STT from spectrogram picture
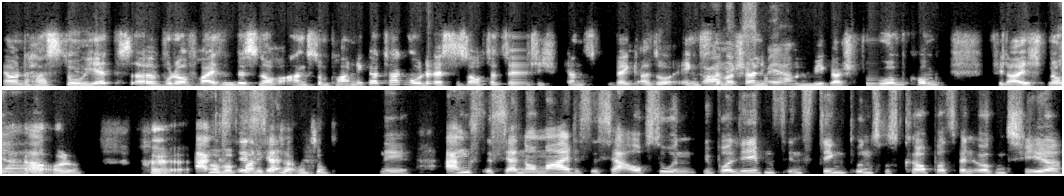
Ja, und hast du jetzt, äh, wo du auf Reisen bist, noch Angst- und Panikattacken oder ist es auch tatsächlich ganz weg? Also Ängste wahrscheinlich, wenn ein mega Sturm kommt, vielleicht noch, ja, ja oder, aber Panikattacken ja, und so? Nee, Angst ist ja normal, das ist ja auch so ein Überlebensinstinkt unseres Körpers, wenn irgendwie äh,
